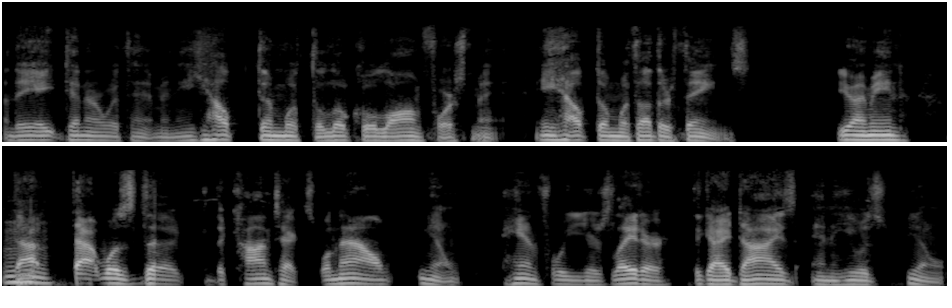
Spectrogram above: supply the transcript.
and they ate dinner with him, and he helped them with the local law enforcement. He helped them with other things. You know what I mean? Mm-hmm. That that was the the context. Well, now you know, handful of years later, the guy dies, and he was you know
